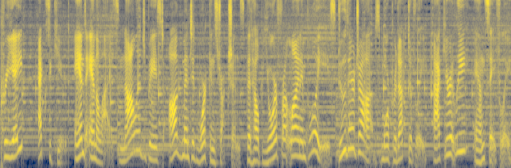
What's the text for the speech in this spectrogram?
Create, execute, and analyze knowledge based augmented work instructions that help your frontline employees do their jobs more productively, accurately, and safely.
